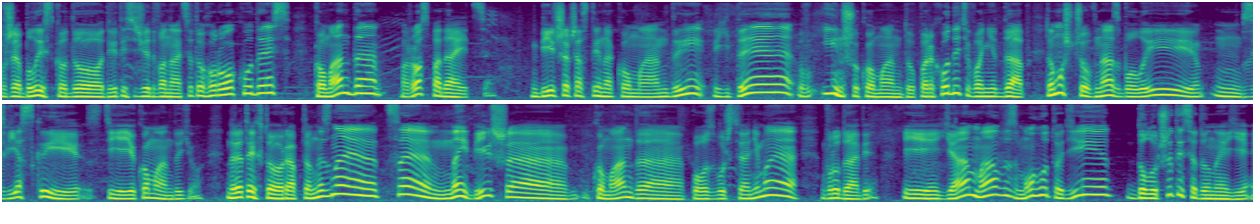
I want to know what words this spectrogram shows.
вже близько до 2012 року, десь команда розпадається. Більша частина команди йде в іншу команду, переходить в Анідаб, тому що в нас були зв'язки з тією командою. Для тих, хто раптом не знає, це найбільша команда по озвучці аніме в Рудабі. І я мав змогу тоді долучитися до неї.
